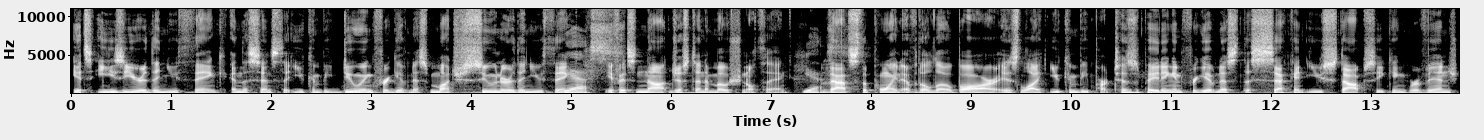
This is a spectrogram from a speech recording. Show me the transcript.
it's easier than you think in the sense that you can be doing forgiveness much sooner than you think Yes. if it's not just an emotional thing. Yes. That's the point of the low bar is like you can be participating in forgiveness the second you stop seeking revenge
